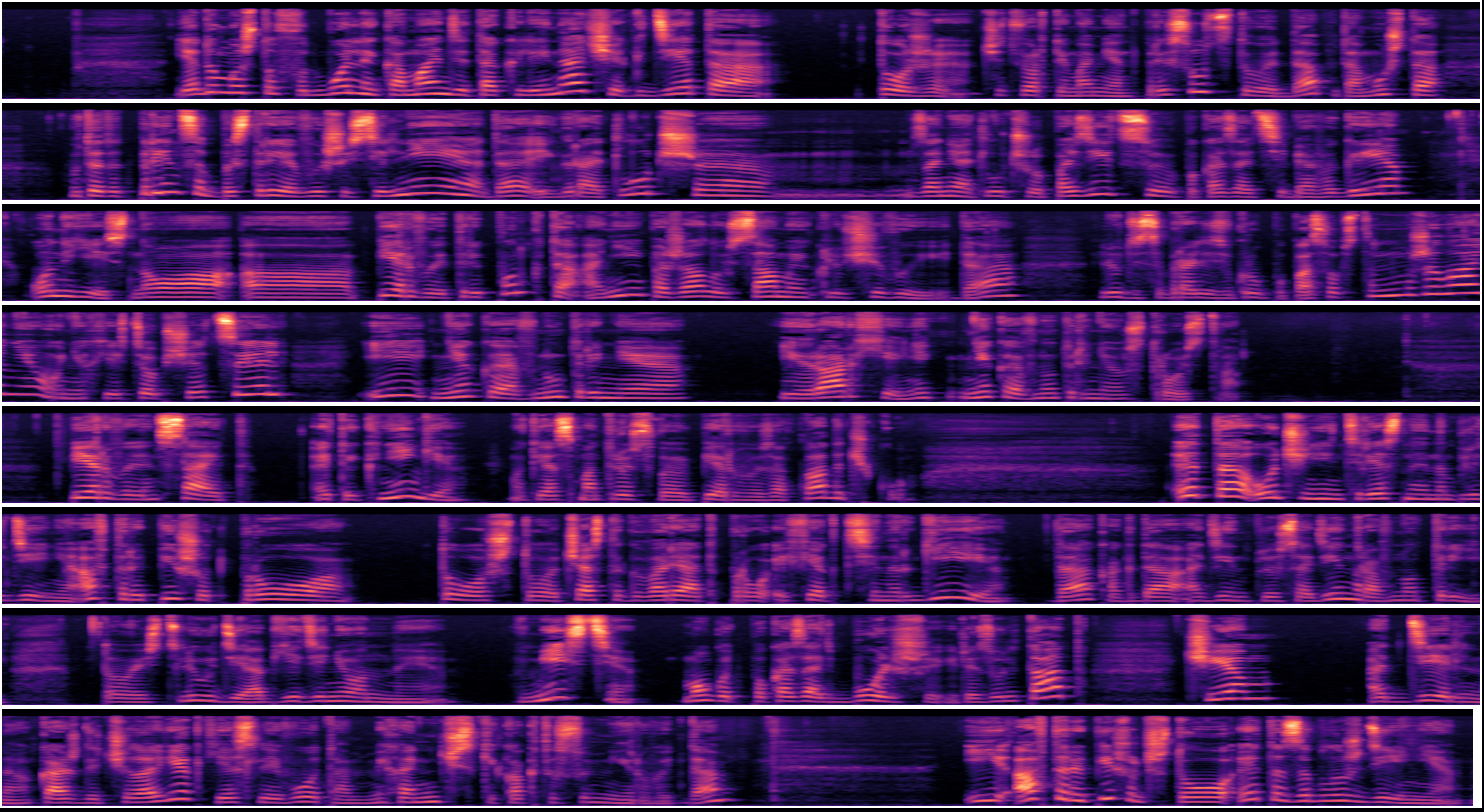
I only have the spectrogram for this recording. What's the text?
Я думаю, что в футбольной команде так или иначе где-то тоже четвертый момент присутствует, да, потому что вот этот принцип быстрее, выше, сильнее, да, играть лучше, занять лучшую позицию, показать себя в игре, он есть. Но э, первые три пункта, они, пожалуй, самые ключевые, да. Люди собрались в группу по собственному желанию, у них есть общая цель и некая внутренняя иерархия, некое внутреннее устройство. Первый инсайт этой книги, вот я смотрю свою первую закладочку, это очень интересное наблюдение. Авторы пишут про то, что часто говорят про эффект синергии, да, когда 1 плюс 1 равно 3. То есть люди, объединенные вместе, могут показать больший результат, чем отдельно каждый человек, если его там механически как-то суммировать, да. И авторы пишут, что это заблуждение.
